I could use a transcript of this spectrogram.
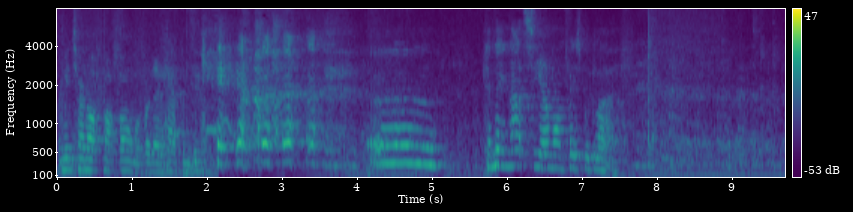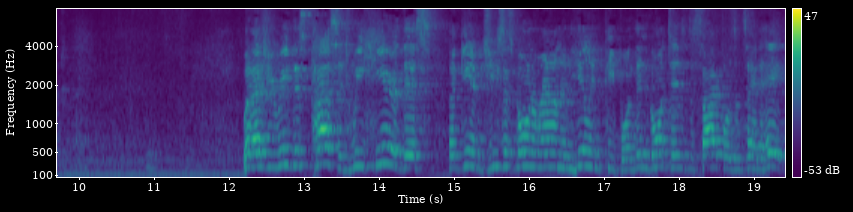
Let me turn off my phone before that happens again. uh, can they not see I'm on Facebook Live? But as you read this passage, we hear this again, Jesus going around and healing people and then going to his disciples and saying, Hey,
